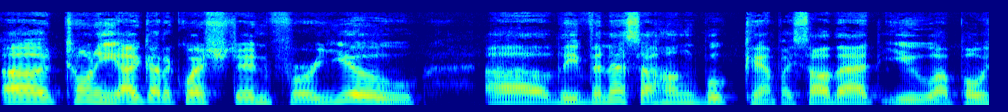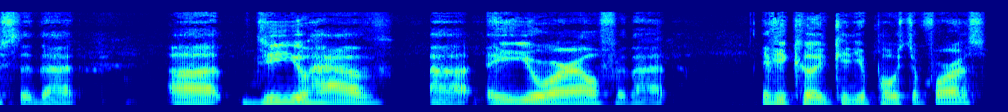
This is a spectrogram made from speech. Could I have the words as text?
Uh, Tony, I got a question for you. the Vanessa Hwang boot camp. I saw that you posted that. Uh, do you have uh, a URL for that. If you could, can you post it for us?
